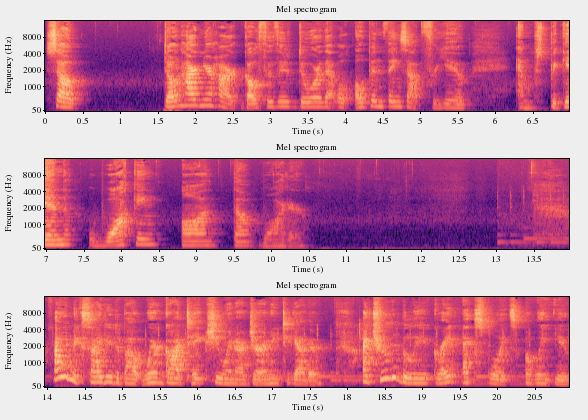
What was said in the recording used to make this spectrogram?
So don't harden your heart. Go through the door that will open things up for you and begin walking on the water. Am excited about where God takes you in our journey together. I truly believe great exploits await you.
